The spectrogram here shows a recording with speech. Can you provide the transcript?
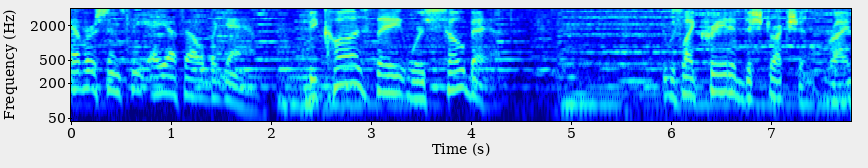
ever since the AFL began. Because they were so bad, it was like creative destruction, right?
